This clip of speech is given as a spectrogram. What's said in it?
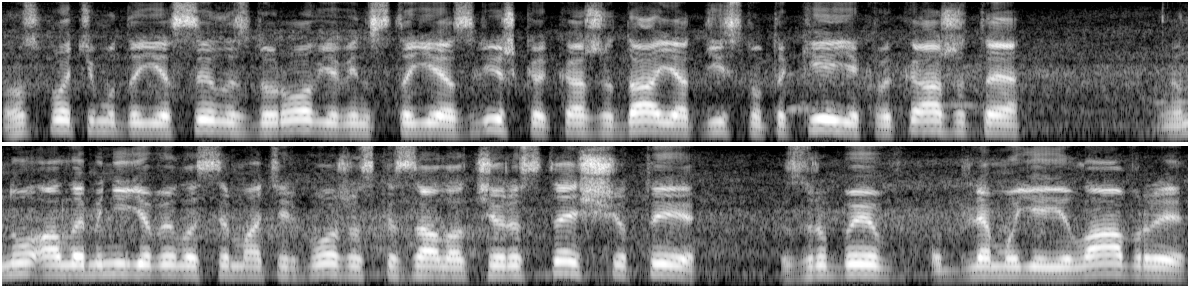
Господь йому дає сили, здоров'я, він встає з ліжка каже, да, я дійсно такий, як ви кажете. Ну, але мені явилася Матір Божа, сказала, через те, що ти зробив для моєї лаври,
